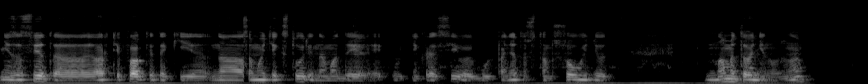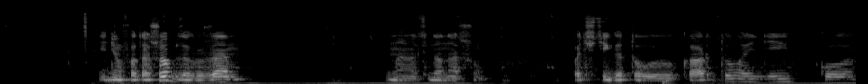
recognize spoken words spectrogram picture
не засвет, а артефакты такие на самой текстуре, на модели. Будет некрасиво, и будет понятно, что там шоу идет. Нам этого не нужно. Идем в Photoshop, загружаем а, сюда нашу почти готовую карту ID Color.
